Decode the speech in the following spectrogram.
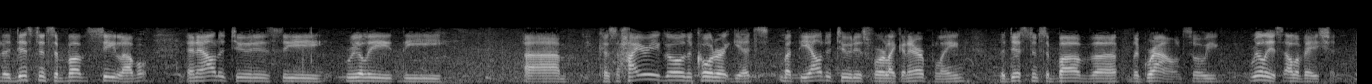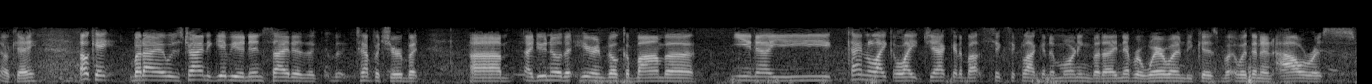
the distance above sea level, and altitude is the really the because the higher you go, the colder it gets. But the altitude is for like an airplane, the distance above uh, the ground. So you, really, it's elevation. Okay, okay. But I was trying to give you an insight of the, the temperature, but um, I do know that here in Vilcabamba, you know, you kind of like a light jacket about 6 o'clock in the morning, but I never wear one because within an hour it's,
